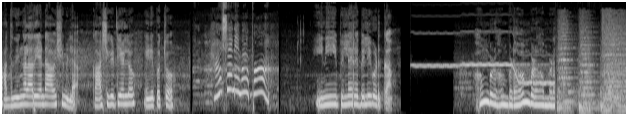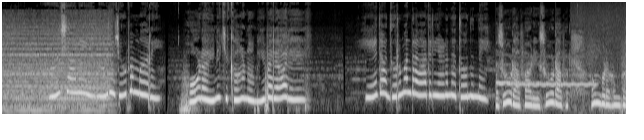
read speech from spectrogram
അത് നിങ്ങൾ അറിയേണ്ട ആവശ്യമില്ല. കാശ് കിട്ടിയല്ലോ ഇനി പൊയ്ക്കോ. ഇനി ഈ പിള്ളേരെ ബലി കൊടുക്കാം. ഹുമ്പട ഹമ്പട രൂപം മാറി. ഓടാ എനിക്ക് കാണാം. ഇവരാരേ? ഏതോ ദുർമന്ത്രവാദിനിയാണെന്ന് തോന്നുന്നേ. സൂടാ പാടി സൂടാ പാടി. ഹമ്പട ഹമ്പട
